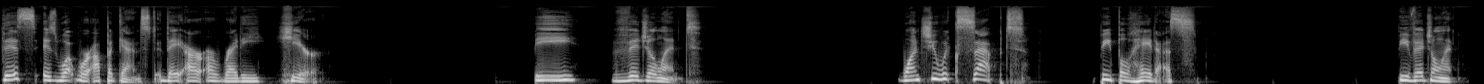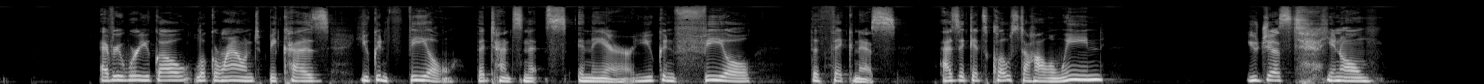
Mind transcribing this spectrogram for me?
this is what we're up against. They are already here. Be vigilant. Once you accept people hate us, be vigilant. Everywhere you go, look around because you can feel the tenseness in the air. You can feel the thickness. As it gets close to Halloween, you just, you know,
